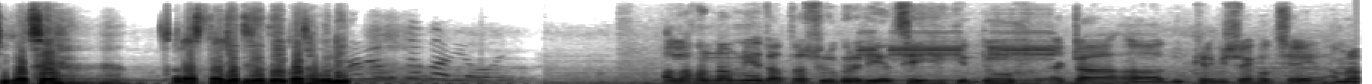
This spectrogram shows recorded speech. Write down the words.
ঠিক আছে, রাস্তায় যেতে যেতে কথা বলি। আল্লাহর নাম নিয়ে যাত্রা শুরু করে দিয়েছি, কিন্তু একটা দুঃখের বিষয় হচ্ছে, আমরা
